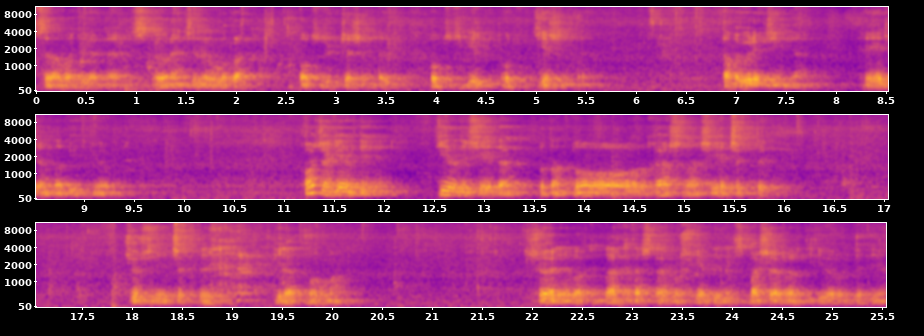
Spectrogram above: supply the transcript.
Sınava girenler biz öğrenciler olarak 33 yaşındayım. 31, 32 yaşındayım. Ama öğrenciyim yani. Heyecanla bekliyorum. Hoca geldi, girdi şeyden, buradan doğru karşıdan şeye çıktı. Kürsüye çıktı, platforma. Şöyle bakın arkadaşlar hoş geldiniz, başarılar diliyorum dedi.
